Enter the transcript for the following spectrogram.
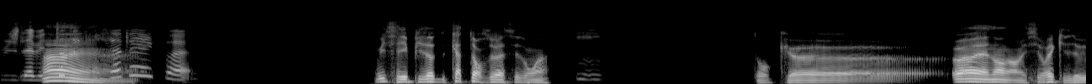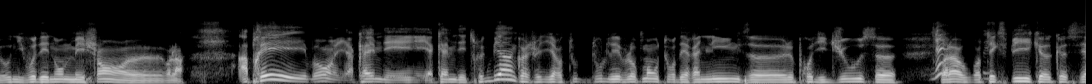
Je l'avais totalement Ah. zappé quoi. Oui, c'est l'épisode 14 de la saison 1. Mm, mm. Donc, euh... ouais, non, non, mais c'est vrai qu'au niveau des noms de méchants, euh, voilà. Après, bon, il y a quand même des, il y a quand même des trucs bien, quoi. Je veux dire, tout, tout le développement autour des Renlings, euh, le Prodigious, euh, Ouais, voilà, où on oui. t'explique que c'est,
